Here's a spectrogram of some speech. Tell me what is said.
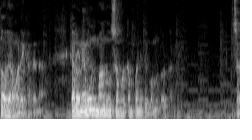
তবে আমার এখানে না। কারণ এমন মানুষ আমার কোম্পানিতে কোনো দরকার নেই। চল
